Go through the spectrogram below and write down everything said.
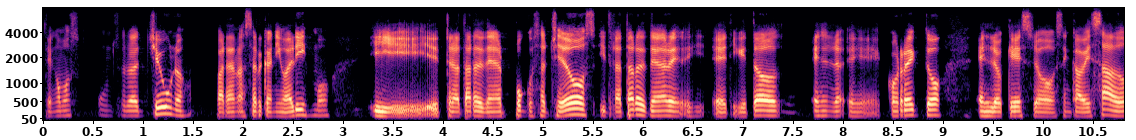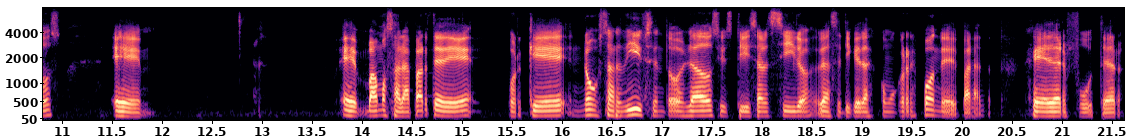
tengamos un solo H1 para no hacer canibalismo y tratar de tener pocos H2 y tratar de tener etiquetados eh, correcto en lo que es los encabezados, eh, eh, vamos a la parte de por qué no usar divs en todos lados y utilizar sí las etiquetas como corresponde para header, footer,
